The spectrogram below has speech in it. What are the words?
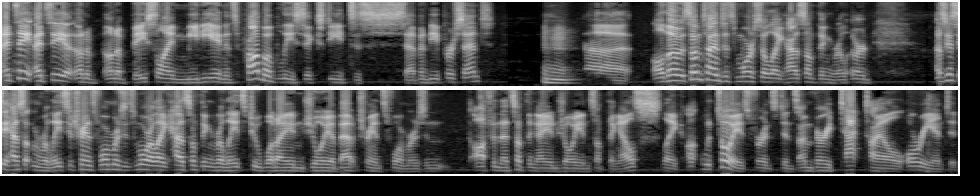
I'd say I'd say on a on a baseline median, it's probably sixty to seventy percent. Mhm. Uh, although sometimes it's more so like how something re- or I was gonna say how something relates to Transformers. It's more like how something relates to what I enjoy about Transformers, and often that's something I enjoy in something else. Like uh, with toys, for instance, I'm very tactile oriented.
